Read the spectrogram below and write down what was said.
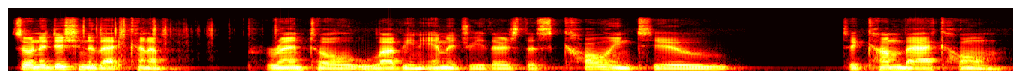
So, in addition to that kind of parental loving imagery, there's this calling to to come back home.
